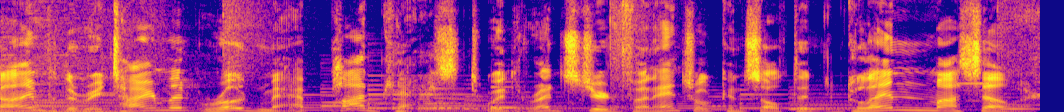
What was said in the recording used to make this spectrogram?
time for the Retirement Roadmap podcast with registered financial consultant Glenn Mosseller.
